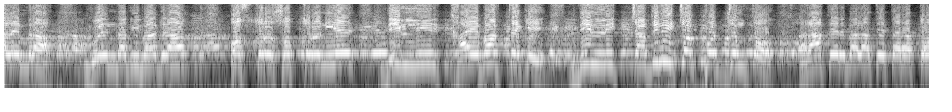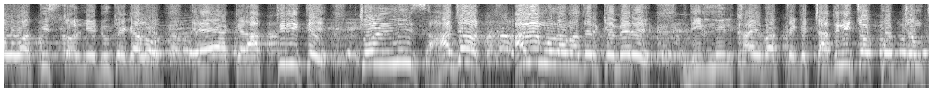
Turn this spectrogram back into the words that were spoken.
আলেমরা। গোয়েন্দা বিভাগরা অস্ত্র শস্ত্র নিয়ে দিল্লির খায়বার থেকে দিল্লির চাঁদনি চক পর্যন্ত রাতের বেলাতে তারা তলোয়ার, পিস্তল নিয়ে ঢুকে গেল। এক রাত্রিতে চল্লিশ হাজার আলেমুল আমাদেরকে মেরে দিল্লির খায়বার থেকে চাঁদনি চক পর্যন্ত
